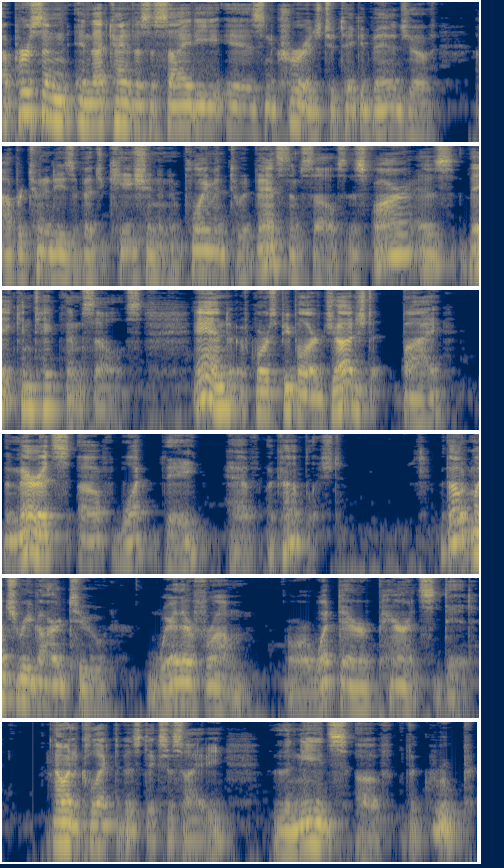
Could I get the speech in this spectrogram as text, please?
A person in that kind of a society is encouraged to take advantage of opportunities of education and employment to advance themselves as far as they can take themselves. And, of course, people are judged by the merits of what they have accomplished without much regard to where they're from or what their parents did. Now, in a collectivistic society, the needs of the group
